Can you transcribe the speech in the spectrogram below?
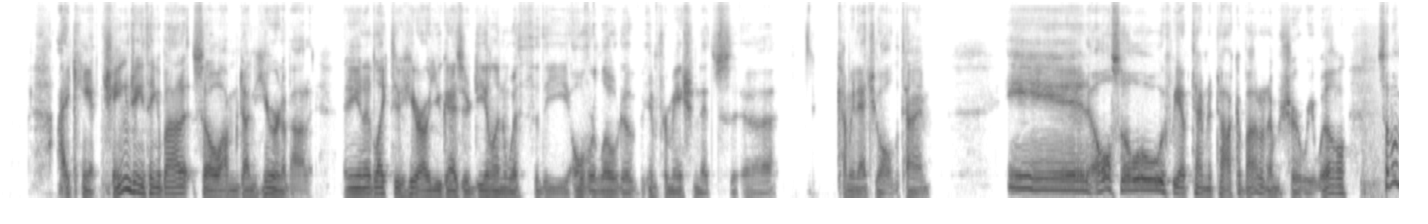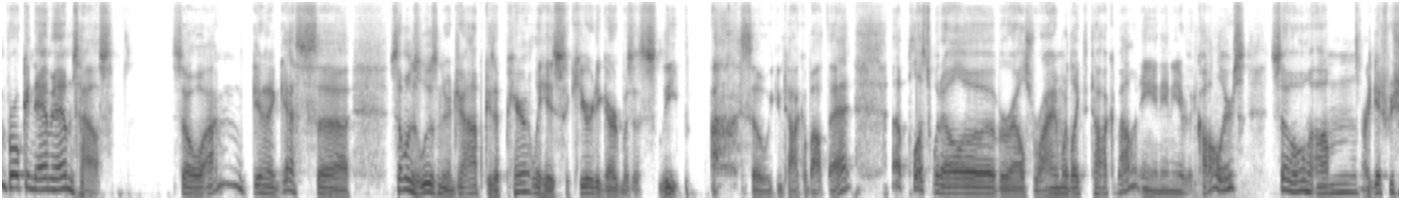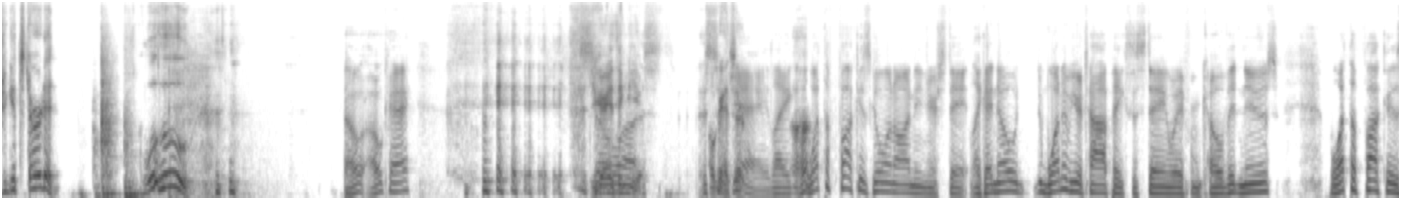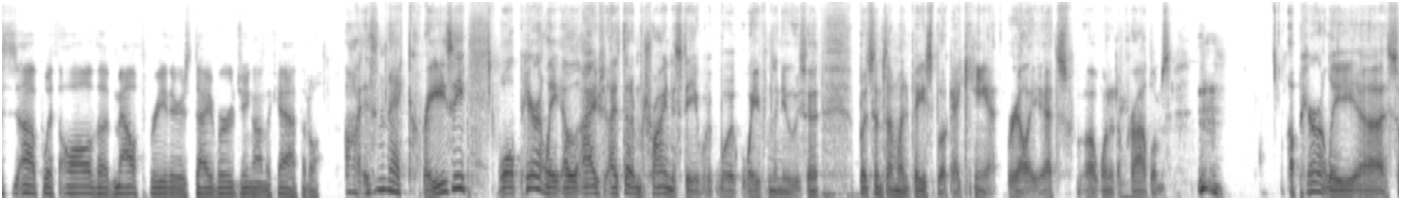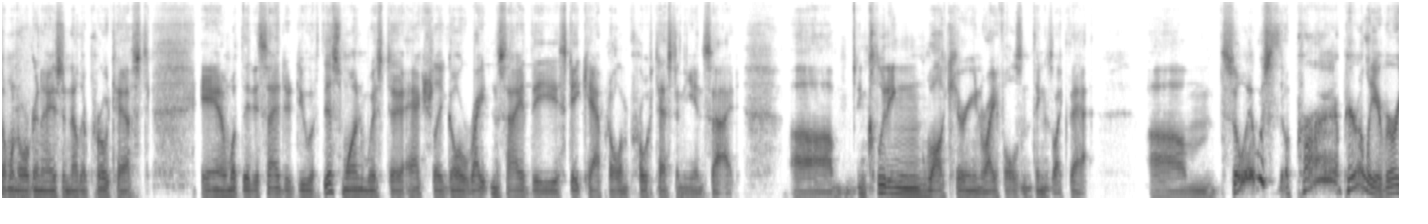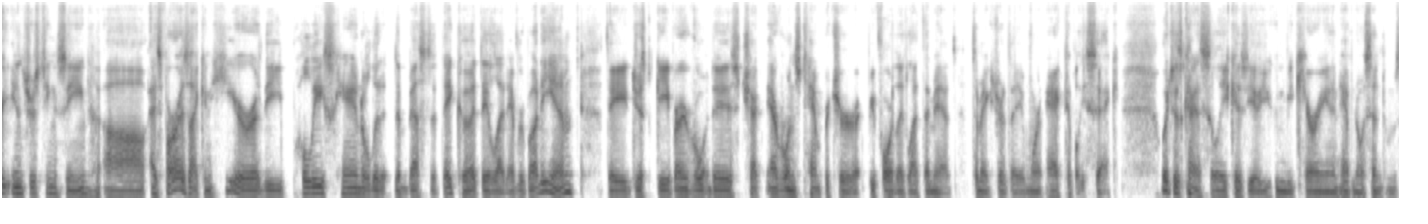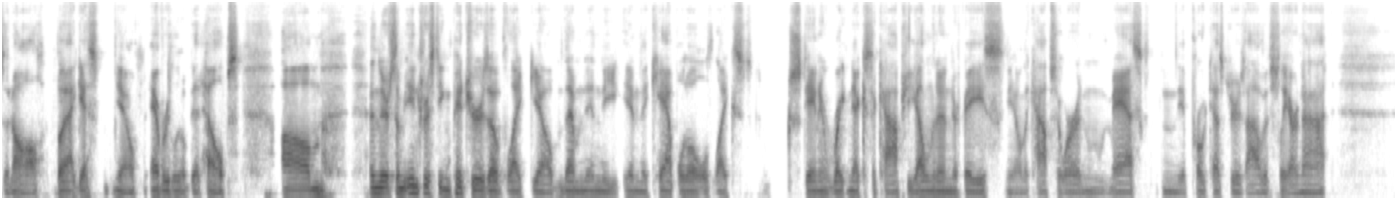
I can't change anything about it, so I'm done hearing about it. And I'd like to hear how you guys are dealing with the overload of information that's uh, coming at you all the time. And also, if we have time to talk about it, I'm sure we will. Someone broke into Eminem's house. So I'm gonna guess uh, someone's losing their job because apparently his security guard was asleep. so we can talk about that. Uh, plus, whatever else Ryan would like to talk about, and any of the callers. So um, I guess we should get started. Woohoo! oh, okay. Do you got anything? uh, you- s- Okay, so sir. Like, Uh-huh. what the fuck is going on in your state? Like, I know one of your topics is staying away from COVID news. What the fuck is up with all the mouth breathers diverging on the Capitol? Oh, isn't that crazy? Well, apparently, uh, I, I said I'm trying to stay w- w- away from the news, uh, but since I'm on Facebook, I can't really. That's uh, one of the problems. apparently, uh, someone organized another protest, and what they decided to do with this one was to actually go right inside the state capitol and protest in the inside, um, including while carrying rifles and things like that. Um, so it was apparently a very interesting scene. Uh, as far as I can hear, the police handled it the best that they could. They let everybody in. They just gave everyone, they just checked everyone's temperature before they let them in to make sure they weren't actively sick, which is kind of silly because you know, you can be carrying and have no symptoms at all. But I guess you know every little bit helps. Um, and there's some interesting pictures of like you know them in the in the Capitol, like standing right next to cops, yelling in their face. You know, the cops are wearing masks, and the protesters obviously are not.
